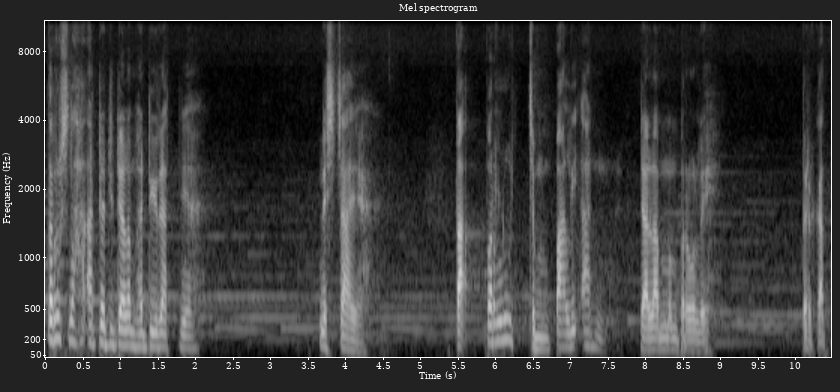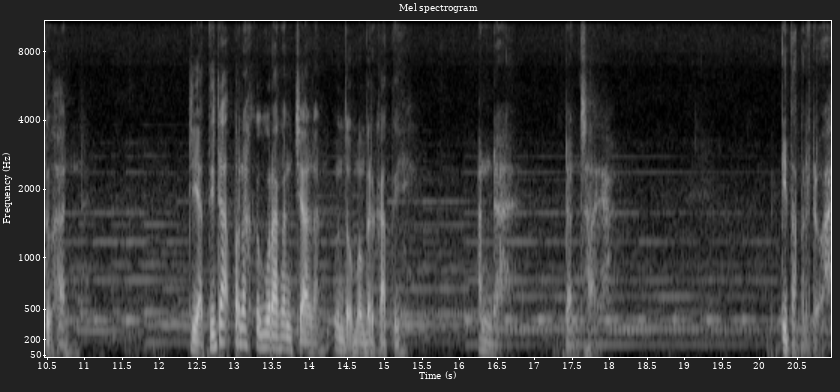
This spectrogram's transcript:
Teruslah ada di dalam hadiratnya. Niscaya, tak perlu jempalian dalam memperoleh berkat Tuhan. Dia tidak pernah kekurangan jalan untuk memberkati Anda dan saya. Kita berdoa.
